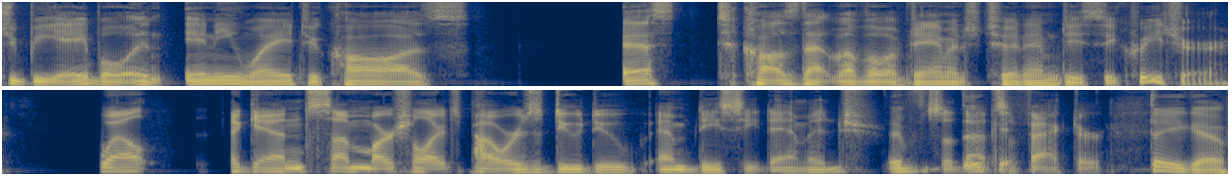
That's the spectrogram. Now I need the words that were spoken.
to be able in any way to cause S to cause that level of damage to an MDC creature. Well, again, some martial arts powers do do MDC damage, If- so that's okay. a factor. There you go.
